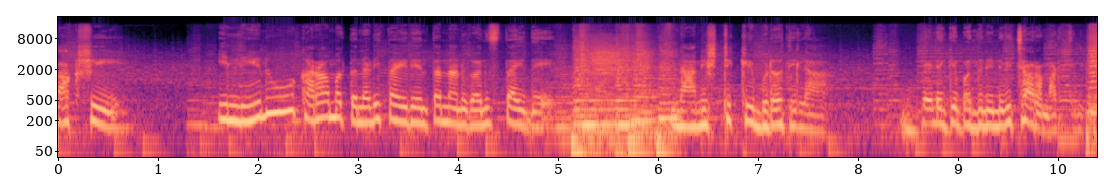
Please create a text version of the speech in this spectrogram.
ಸಾಕ್ಷಿ. ಇಲ್ಲೇನೋ ಕರಾಮತ್ತು ನಡೀತಾ ಇದೆ ಅಂತ ನನಗೆ ಅನಿಸ್ತಾ ಇದೆ. ನಾನಿಷ್ಟಕ್ಕೆ ಬಿಡೋದಿಲ್ಲ. ಬೆಳಗ್ಗೆ ಬಂದು ನಿನ್ನ ವಿಚಾರ ಮಾಡ್ತೀನಿ.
